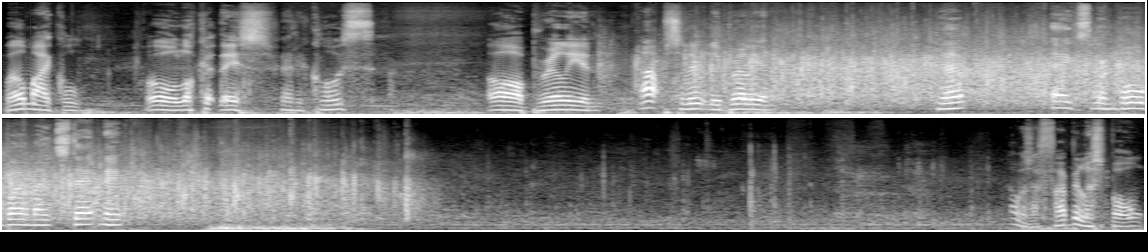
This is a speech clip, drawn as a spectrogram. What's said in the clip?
Well, Michael. Oh, look at this. Very close. Oh, brilliant. Absolutely brilliant. Yep. Excellent ball by Mike Stepney. That was a fabulous ball.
